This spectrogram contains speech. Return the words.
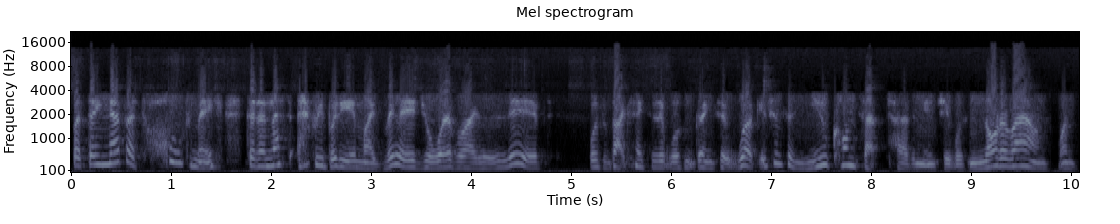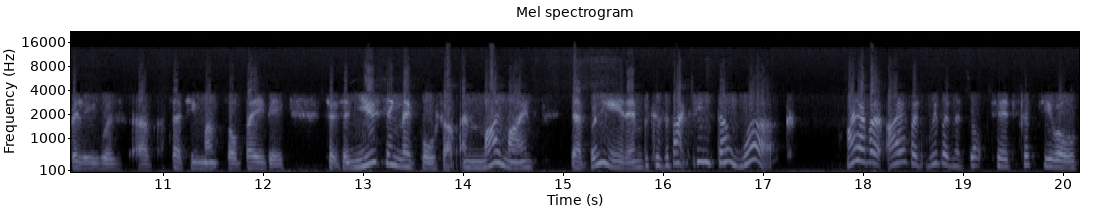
But they never told me that unless everybody in my village or wherever I lived was vaccinated, it wasn't going to work. It's just a new concept, herd immunity. Was not around when Billy was a 13 month old baby. So it's a new thing they've brought up. And in my mind, they're bringing it in because the vaccines don't work. I have a, I have a, we have an adopted 50 year old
